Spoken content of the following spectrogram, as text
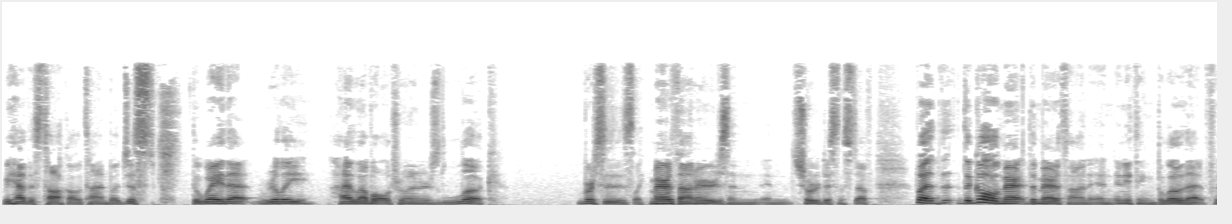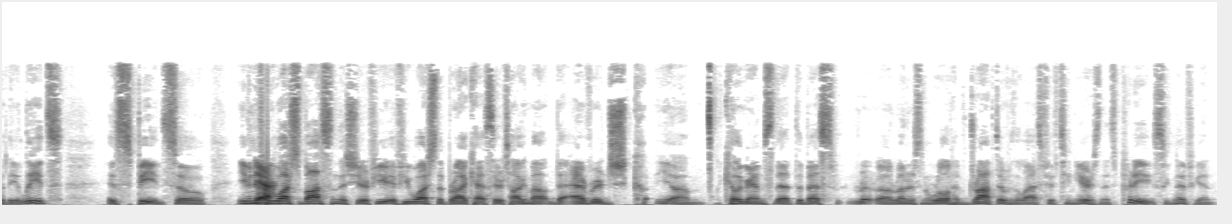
we have this talk all the time. But just the way that really high level ultra runners look versus like marathoners and, and shorter distance stuff. But the, the goal of mar- the marathon and anything below that for the elites is speed. So even Yeah. if you watched Boston this year, if you if you watch the broadcast, they were talking about the average um, kilograms that the best uh, runners in the world have dropped over the last 15 years, and it's pretty significant.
